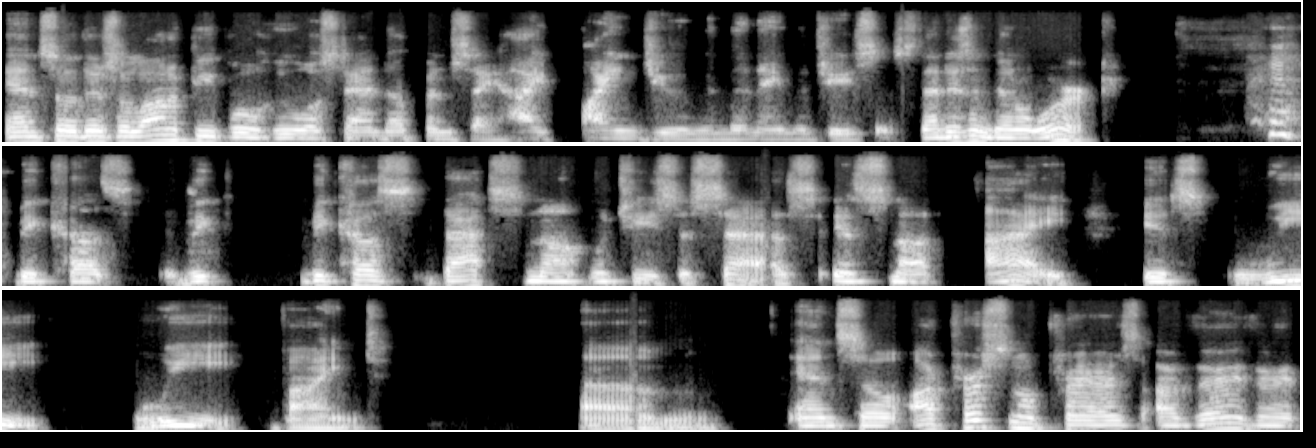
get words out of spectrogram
and so there's a lot of people who will stand up and say, I bind you in the name of Jesus. That isn't going to work because, because that's not what Jesus says. It's not I, it's we. We bind. Um, and so our personal prayers are very, very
